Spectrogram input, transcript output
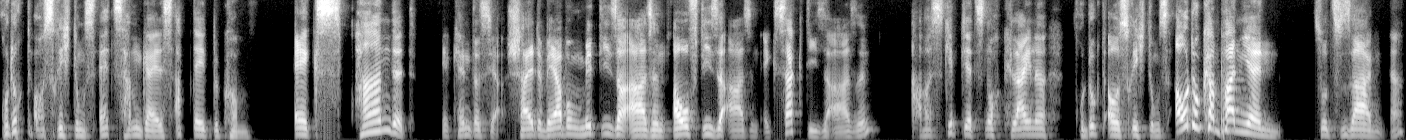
Produktausrichtungs-Ads haben ein geiles Update bekommen. Expanded. Ihr kennt das ja. Schalte Werbung mit dieser ASIN auf diese ASIN, exakt diese ASIN. Aber es gibt jetzt noch kleine Produktausrichtungs-Autokampagnen sozusagen. Ja?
